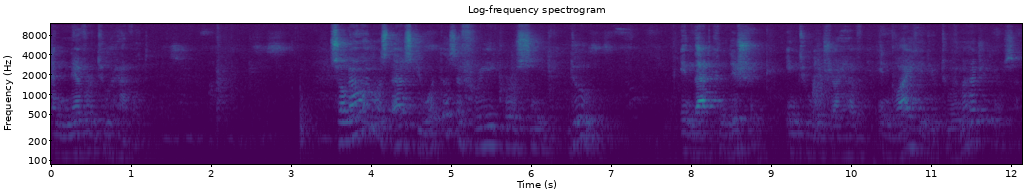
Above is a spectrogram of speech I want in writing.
and never to have it. So now I must ask you, what does a free person do? in that condition into which I have invited you to imagine yourself.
